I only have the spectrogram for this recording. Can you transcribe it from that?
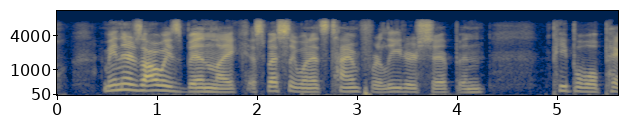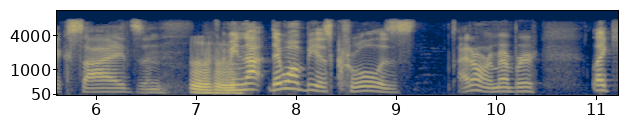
I mean, there's always been like, especially when it's time for leadership and people will pick sides and hmm I mean, not they won't be as cruel as I don't remember. Like,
